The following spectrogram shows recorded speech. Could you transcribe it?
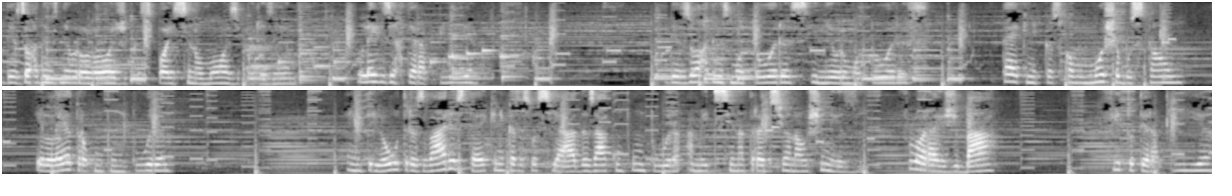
desordens neurológicas, pós-sinomose, por exemplo, laser terapia, desordens motoras e neuromotoras, técnicas como mocha-bustão, eletroacupuntura, entre outras várias técnicas associadas à acupuntura, à medicina tradicional chinesa, florais de Bach, fitoterapia,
